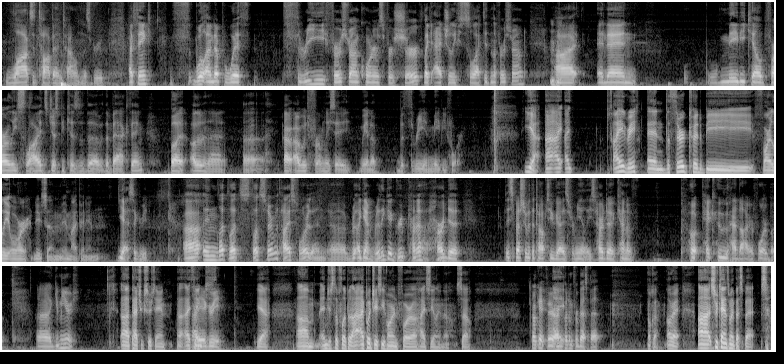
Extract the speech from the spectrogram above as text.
lots of top end talent in this group. I think th- we'll end up with three first round corners for sure, like actually selected in the first round. Uh, and then maybe Caleb Farley slides just because of the the back thing. But other than that, uh, I, I would firmly say we end up with three and maybe four. Yeah, I I I agree, and the third could be Farley or Newsom, in my opinion. Yes, agreed. Uh, and let let's let's start with highest floor then. Uh, re- again, really good group. Kind of hard to, especially with the top two guys for me at least, hard to kind of put, pick who had the higher floor. But uh, give me yours. Uh, Patrick Surtain. Uh, I I think. agree. Yeah. Um, and just to flip it, I, I put Jaycee Horn for a high ceiling though. So Okay, fair. I, I- put him for best bet. okay, all right. Uh, Surtain's my best bet. So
